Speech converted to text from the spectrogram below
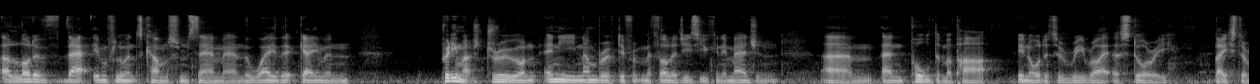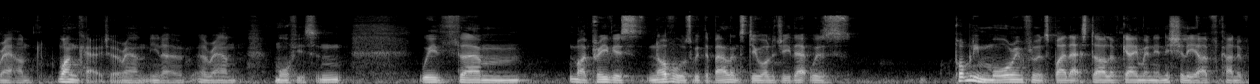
a lot of that influence comes from Sandman. The way that Gaiman pretty much drew on any number of different mythologies you can imagine um, and pulled them apart in order to rewrite a story based around one character, around you know, around Morpheus and with um, my previous novels with the balance duology, that was probably more influenced by that style of Gaiman. And initially, I've kind of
